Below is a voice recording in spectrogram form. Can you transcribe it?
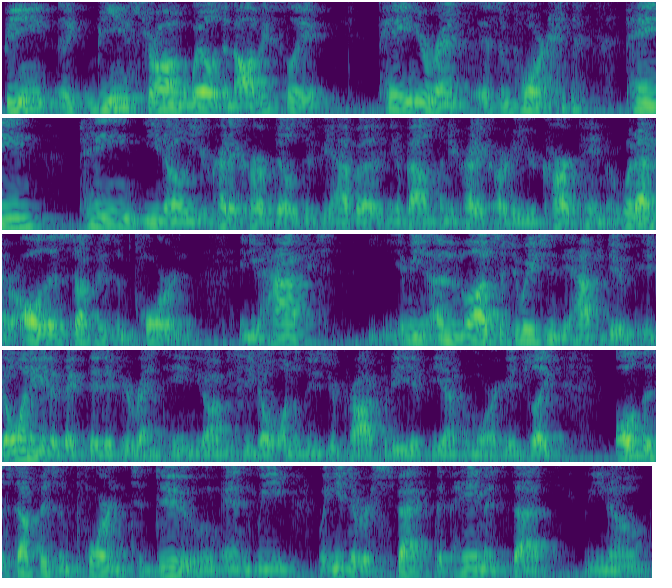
being like, being strong-willed and obviously paying your rent is important. paying paying you know your credit card bills if you have a you know balance on your credit card or your car payment, whatever. All this stuff is important, and you have to. I mean, in a lot of situations you have to do because you don't want to get evicted if you're renting. You obviously don't want to lose your property if you have a mortgage. Like all this stuff is important to do, and we we need to respect the payments that you know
